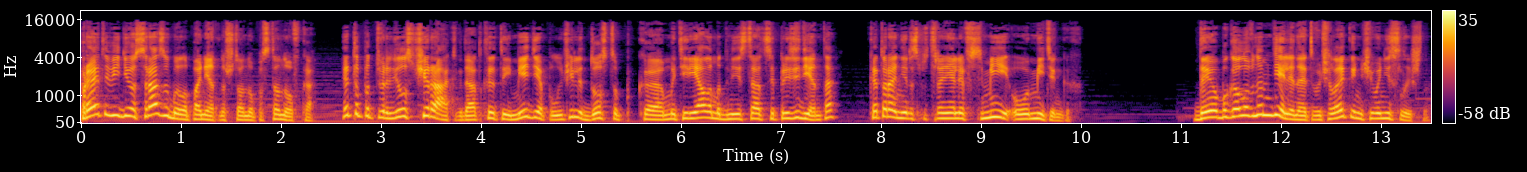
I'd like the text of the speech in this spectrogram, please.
Про это видео сразу было понятно, что оно постановка. Это подтвердилось вчера, когда открытые медиа получили доступ к материалам администрации президента, которые они распространяли в СМИ о митингах. Да и об уголовном деле на этого человека ничего не слышно.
